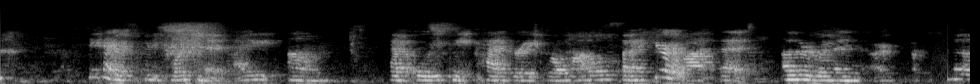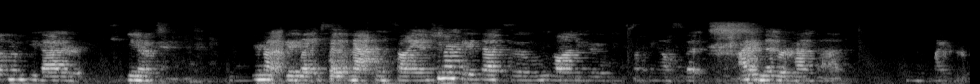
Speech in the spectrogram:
I think I was pretty fortunate. I um, have always had great role models, but I hear a lot that other women are, are no, don't do that, or, you know, you're not good, like you said, at math and science, you're not good at that, so move on and go do something else. But I've never had that in my career.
